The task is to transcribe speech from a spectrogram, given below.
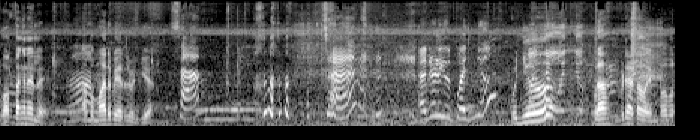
പുറത്തങ്ങനെയല്ലേ അപ്പന്മാരെ പേരിൽ വിളിക്കുക. സാം? എന്നെ പൊന്നു? കുഞ്ഞു ഇവിടെ കേട്ടോ എംപവർ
